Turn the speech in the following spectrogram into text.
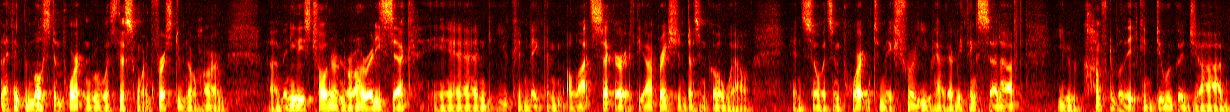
And I think the most important rule is this one, first do no harm. Uh, many of these children are already sick and you can make them a lot sicker if the operation doesn't go well. And so it's important to make sure you have everything set up, you're comfortable that you can do a good job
